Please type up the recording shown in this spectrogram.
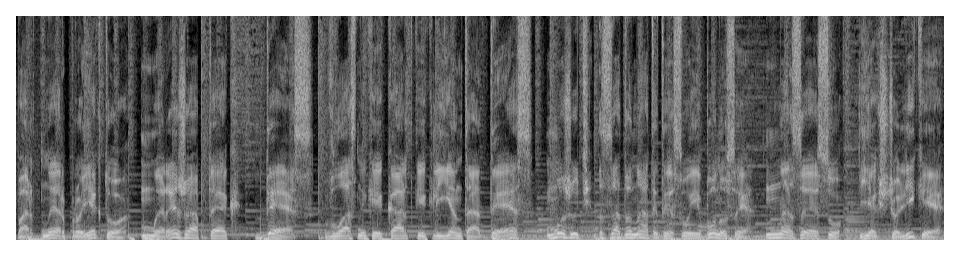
Партнер проєкту мережа аптек ДС. Власники картки клієнта ДС можуть задонатити свої бонуси на ЗСУ. Якщо ліки,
